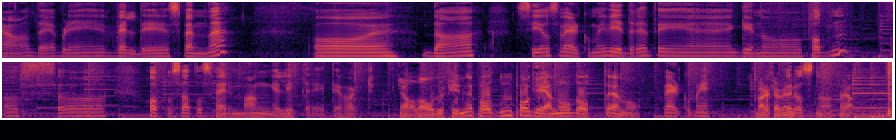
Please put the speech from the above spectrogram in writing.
Ja, det blir veldig spennende. Og da si oss velkommen videre til eh, Genopodden. Og så håper vi at vi får mange lyttere etter hvert. Ja da, og du finner podden på geno.no. Velkommen. Takk for oss nå. Ja.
